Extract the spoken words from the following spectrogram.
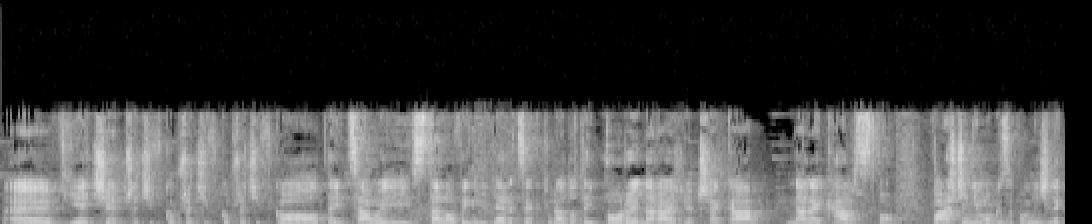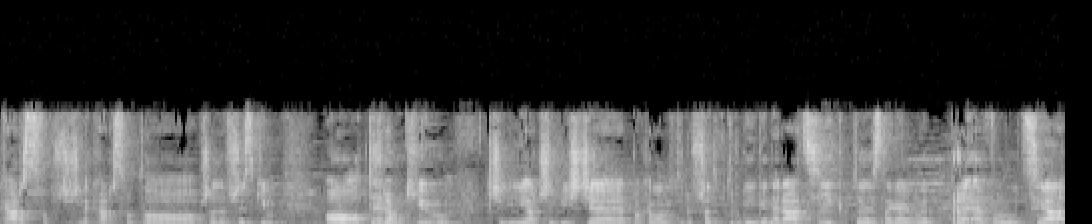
e, wiecie, przeciwko, przeciwko, przeciwko tej całej stalowej liderce, która do tej pory na razie czeka na lekarstwo. Właśnie, nie mogę zapomnieć lekarstwa, przecież lekarstwo to przede wszystkim... O, Tyrokiu, czyli oczywiście Pokémon, który wszedł w drugiej generacji, to jest tak jakby preewolucja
